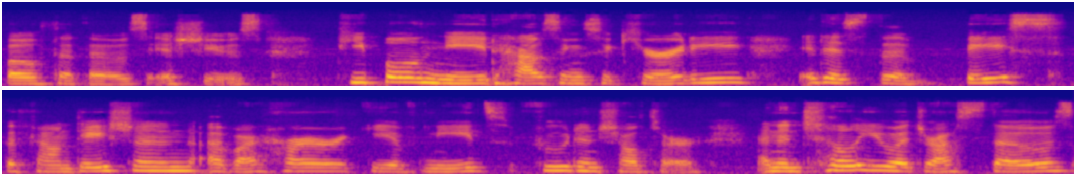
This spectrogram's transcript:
both of those issues. People need housing security. It is the base, the foundation of our hierarchy of needs, food and shelter. And until you address those,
